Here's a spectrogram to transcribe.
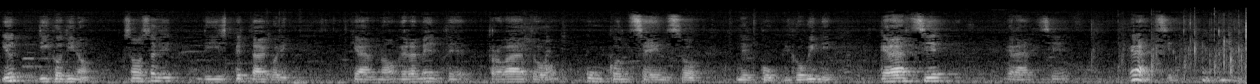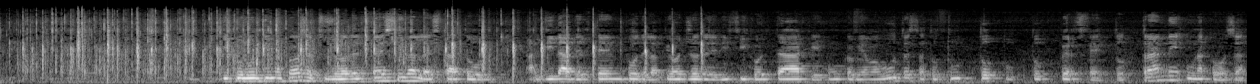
Io dico di no, sono stati degli spettacoli che hanno veramente trovato un consenso nel pubblico, quindi grazie, grazie Grazie. Dico un'ultima cosa, chiusura del festival è stato al di là del tempo, della pioggia, delle difficoltà che comunque abbiamo avuto, è stato tutto, tutto perfetto. Tranne una cosa,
